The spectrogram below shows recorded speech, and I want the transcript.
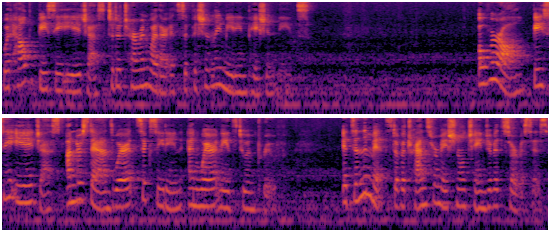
would help BCEHS to determine whether it's sufficiently meeting patient needs. Overall, BCEHS understands where it's succeeding and where it needs to improve. It's in the midst of a transformational change of its services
